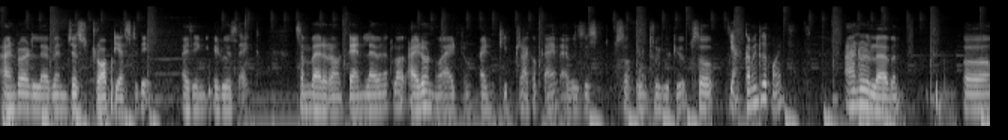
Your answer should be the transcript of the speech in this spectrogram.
Android 11 just dropped yesterday. I think it was like somewhere around 10 11 o'clock. I don't know. I don't i didn't keep track of time. I was just surfing through youtube. So yeah coming to the point. Android 11 uh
